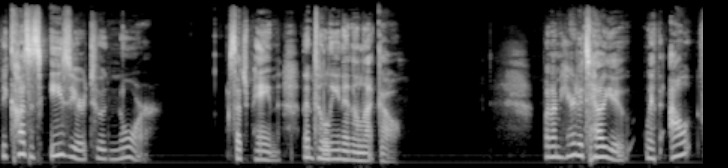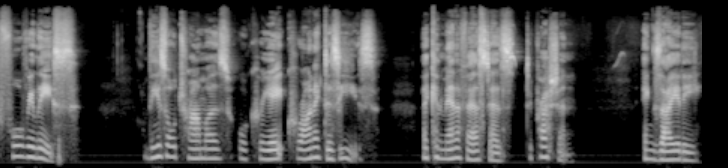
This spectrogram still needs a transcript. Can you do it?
because it's easier to ignore such pain than to lean in and let go. But I'm here to tell you without full release, these old traumas will create chronic disease that can manifest as depression, anxiety,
